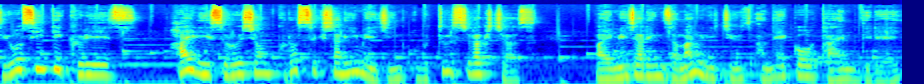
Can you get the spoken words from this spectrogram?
The OCT creates high resolution cross-sectional imaging of two structures by measuring the magnitude and echo time delay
